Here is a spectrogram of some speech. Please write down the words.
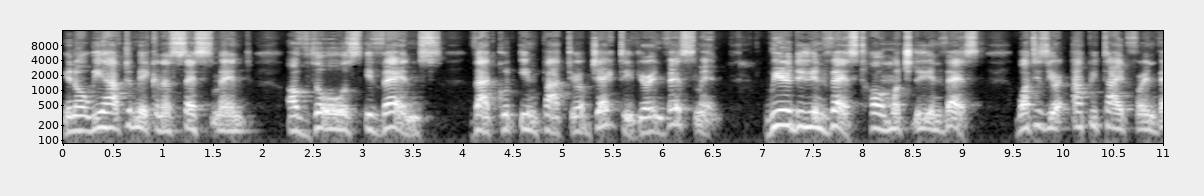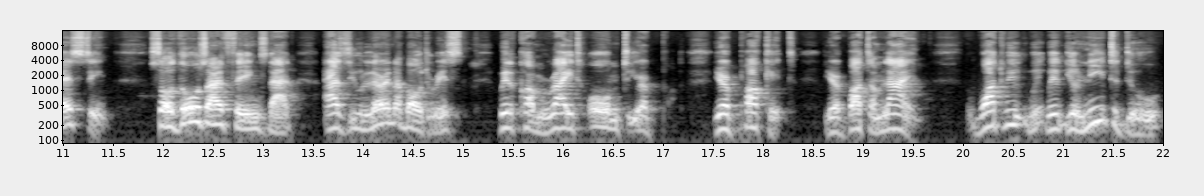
You know, we have to make an assessment of those events that could impact your objective, your investment. Where do you invest? How much do you invest? What is your appetite for investing? So, those are things that, as you learn about risk, will come right home to your, your pocket, your bottom line. What we, we, you need to do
